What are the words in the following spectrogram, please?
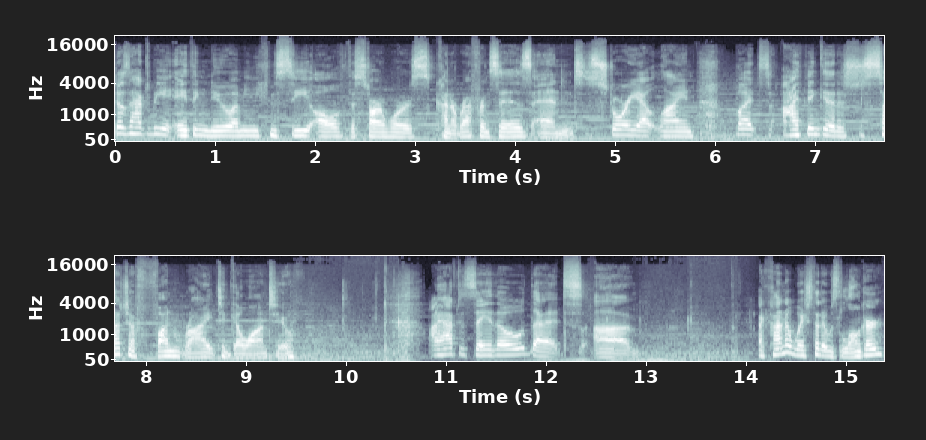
Doesn't have to be anything new. I mean, you can see all of the Star Wars kind of references and story outline, but I think it's just such a fun ride to go on to. I have to say though that uh, I kind of wish that it was longer.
